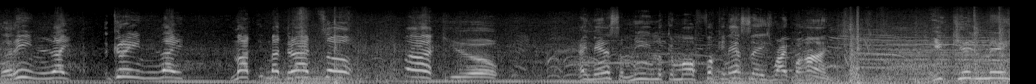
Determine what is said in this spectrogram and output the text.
Green light! Green light! Martin Madrazo! Fuck you! Hey, man, some mean-looking motherfucking essays right behind you. You kidding me?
